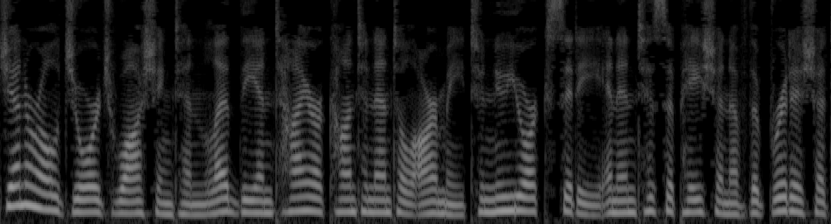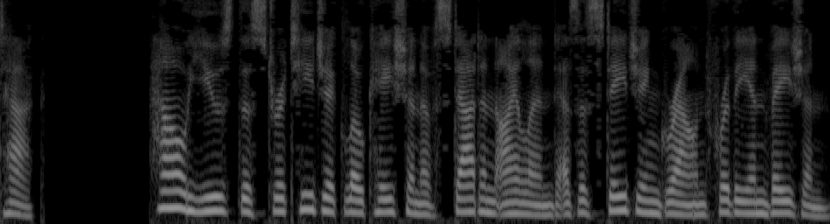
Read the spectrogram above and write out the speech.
General George Washington led the entire Continental Army to New York City in anticipation of the British attack. Howe used the strategic location of Staten Island as a staging ground for the invasion.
